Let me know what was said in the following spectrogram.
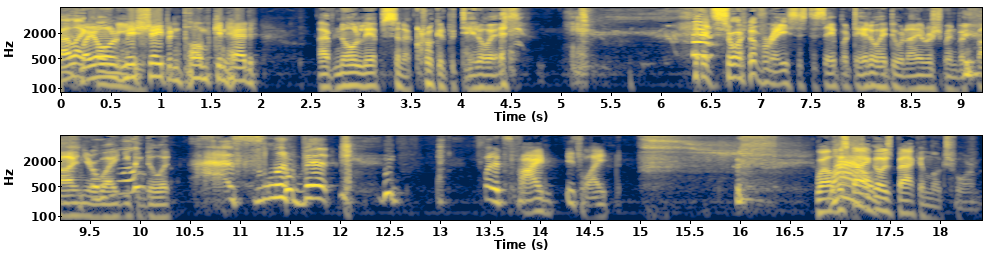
I like my old homey. misshapen pumpkin head. I have no lips and a crooked potato head. it's sort of racist to say potato head to an Irishman, but fine, you're white, you can do it. A little bit, but it's fine. He's white. Well, this guy goes back and looks for him.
